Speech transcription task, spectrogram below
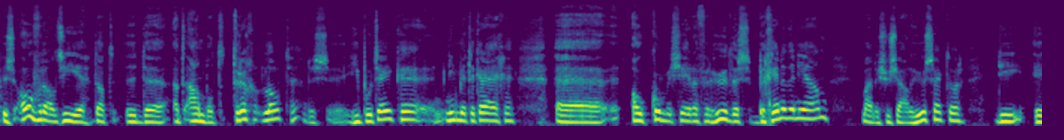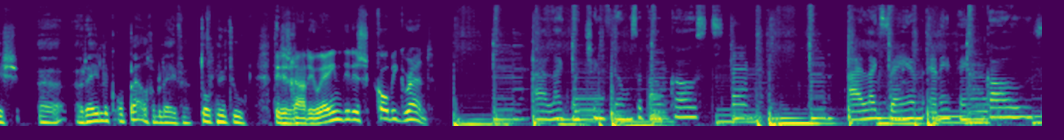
Dus overal zie je dat de, het aanbod terugloopt. Hè? Dus uh, hypotheken niet meer te krijgen. Uh, ook commerciële verhuurders beginnen er niet aan. Maar de sociale huursector die is uh, redelijk op peil gebleven tot nu toe. Dit is Radio 1, dit is Kobe Grant. I like watching films about ghosts. I like saying anything goes.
